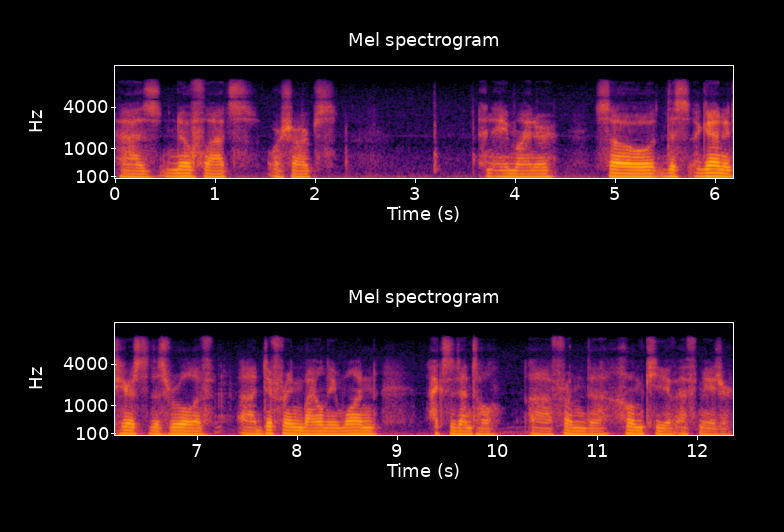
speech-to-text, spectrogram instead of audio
has no flats or sharps, and A minor. So this again adheres to this rule of uh, differing by only one accidental uh, from the home key of F major.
